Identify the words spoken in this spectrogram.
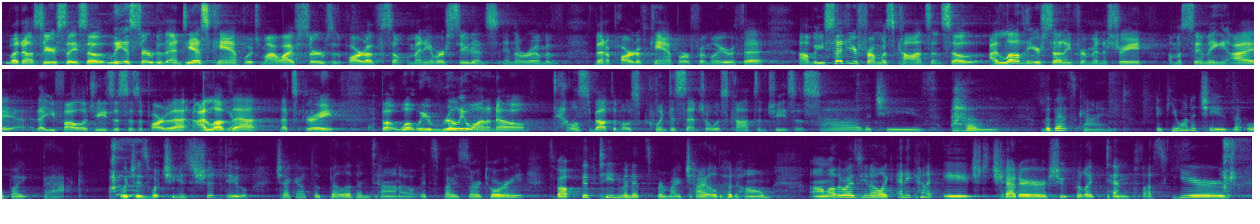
but no, seriously. So Leah served with NTS camp, which my wife serves as a part of. Some, many of our students in the room have been a part of camp or are familiar with it. Um, but you said you're from Wisconsin, so I love that you're studying for ministry. I'm assuming I that you follow Jesus as a part of that, and I love that. That's great. But what we really want to know, tell us about the most quintessential Wisconsin cheeses. Ah, the cheese. Um, the best kind. If you want a cheese that will bite back, which is what cheese should do, check out the BellaVitano. It's by Sartori. It's about 15 minutes from my childhood home. Um, otherwise, you know, like any kind of aged cheddar, shoot for like 10 plus years.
